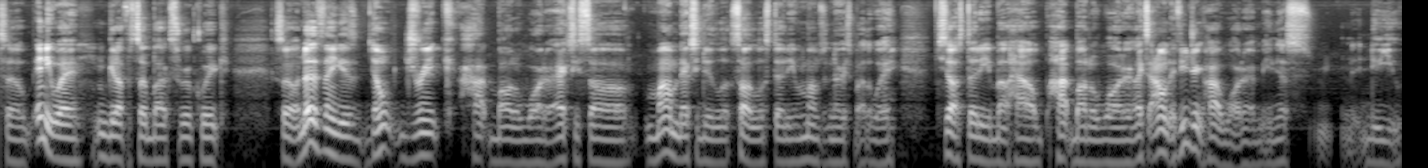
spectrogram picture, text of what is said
So anyway, let me get off the soapbox real quick. So another thing is don't drink hot bottled water. I actually saw mom actually did a little, saw a little study. My mom's a nurse, by the way. She saw a study about how hot bottled water. Like I don't if you drink hot water, I mean just do you.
